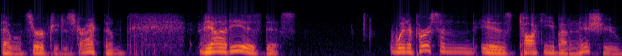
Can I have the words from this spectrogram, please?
that would serve to distract them. The idea is this: when a person is talking about an issue,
